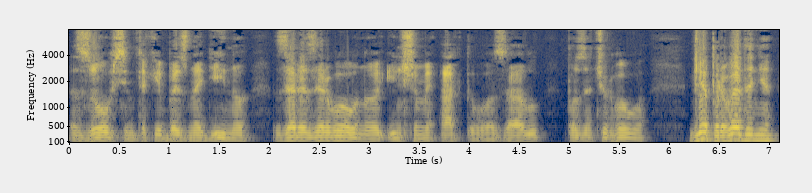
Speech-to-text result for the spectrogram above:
зовсім таки безнадійно зарезервованого іншими актового залу позачергово для проведення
